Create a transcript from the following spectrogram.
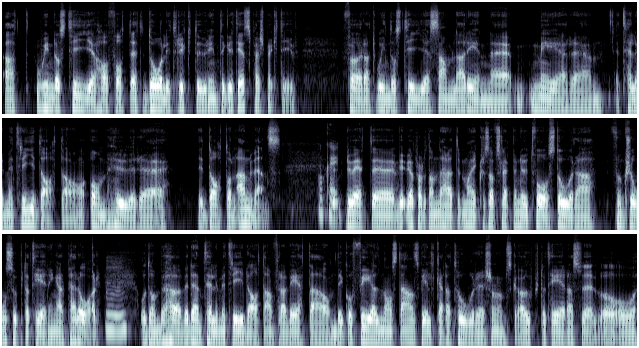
att Windows 10 har fått ett dåligt rykte ur integritetsperspektiv. för att Windows 10 samlar in eh, mer eh, telemetridata om hur eh, datorn används. Okej. Du vet, eh, vi har pratat om det här att Microsoft släpper nu två stora funktionsuppdateringar per år. Mm. Och de behöver den telemetridatan för att veta om det går fel någonstans, vilka datorer som de ska uppdateras och, och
